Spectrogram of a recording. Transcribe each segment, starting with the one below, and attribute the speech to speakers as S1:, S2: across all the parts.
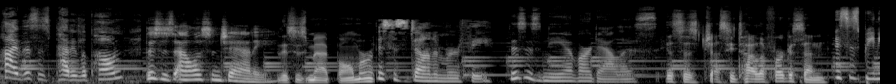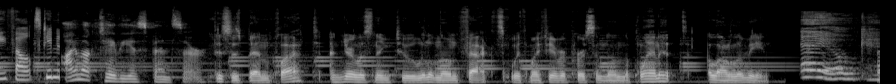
S1: Hi, this is Patti LuPone.
S2: This is Allison Janney.
S3: This is Matt Bomer.
S4: This is Donna Murphy.
S5: This is Nia Vardalos.
S6: This is Jesse Tyler Ferguson.
S7: This is Beanie Feldstein.
S5: I'm Octavia Spencer.
S8: This is Ben Platt, and you're listening to Little Known Facts with my favorite person on the planet, Ilana Levine.
S9: A-OK.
